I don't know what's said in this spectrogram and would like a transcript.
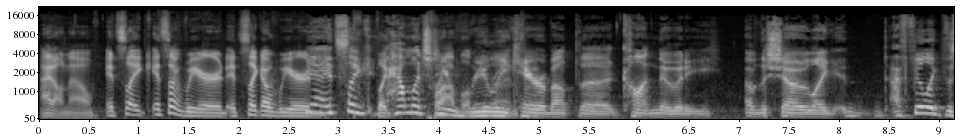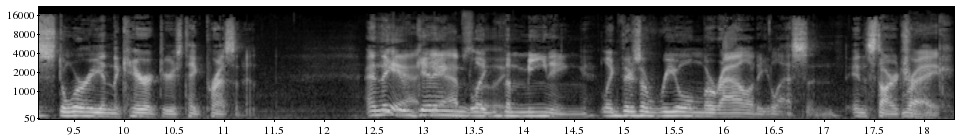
I don't know. It's like it's a weird. It's like a weird. Yeah, it's like, like, how much do you really care about the continuity of the show? Like, I feel like the story and the characters take precedent, and that Yeah, you're getting absolutely. like the meaning. Like, there's a real morality lesson in Star Trek.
